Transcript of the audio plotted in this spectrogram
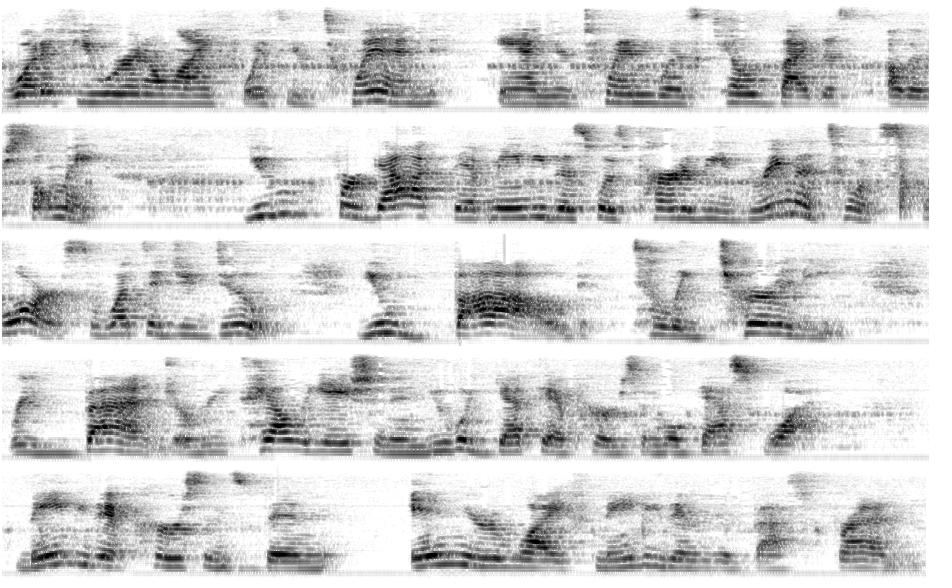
What if you were in a life with your twin and your twin was killed by this other soulmate? You forgot that maybe this was part of the agreement to explore. So what did you do? You vowed till eternity, revenge or retaliation, and you would get that person. Well, guess what? Maybe that person's been in your life. Maybe they're your best friend.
